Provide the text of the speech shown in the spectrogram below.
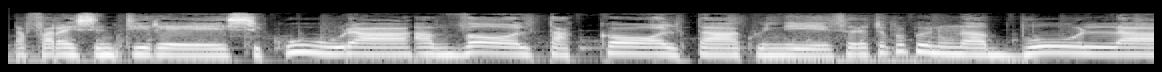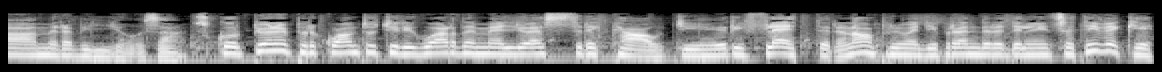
La farai sentire sicura, avvolta, accolta, quindi sarete proprio in una bolla meravigliosa. Scorpione, per quanto ti riguarda, è meglio essere cauti, riflettere, no? Prima di prendere delle iniziative che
